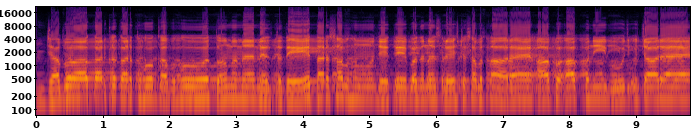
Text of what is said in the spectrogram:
ਜਬ ਕਰਖ ਕਰਤ ਹੋ ਕਬ ਹੋ, ਤੁਮ ਮੈਂ ਮਿਲਤ ਦੇ, ਤਰ ਸਭ ਹੂੰ ਜੇਤੇ ਬਦਨ ਸ੍ਰੇਸ਼ਟ ਸਭ ਧਾਰੈ, ਆਪ ਆਪਣੀ ਬੂਝ ਉਚਾਰੈ।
